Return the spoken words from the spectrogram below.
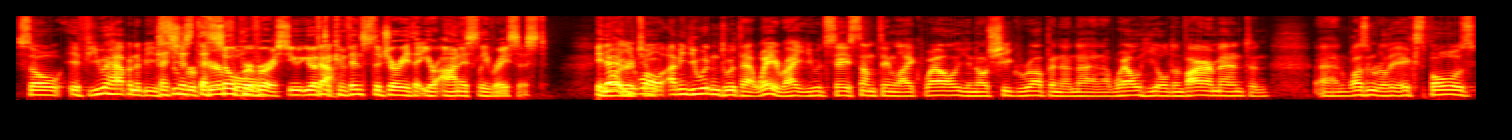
So if you happen to be that's super just, that's fearful, so perverse. You you have yeah. to convince the jury that you're honestly racist in yeah, order you, to. Well, I mean, you wouldn't do it that way, right? You would say something like, "Well, you know, she grew up in a, in a well-heeled environment and." and wasn't really exposed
